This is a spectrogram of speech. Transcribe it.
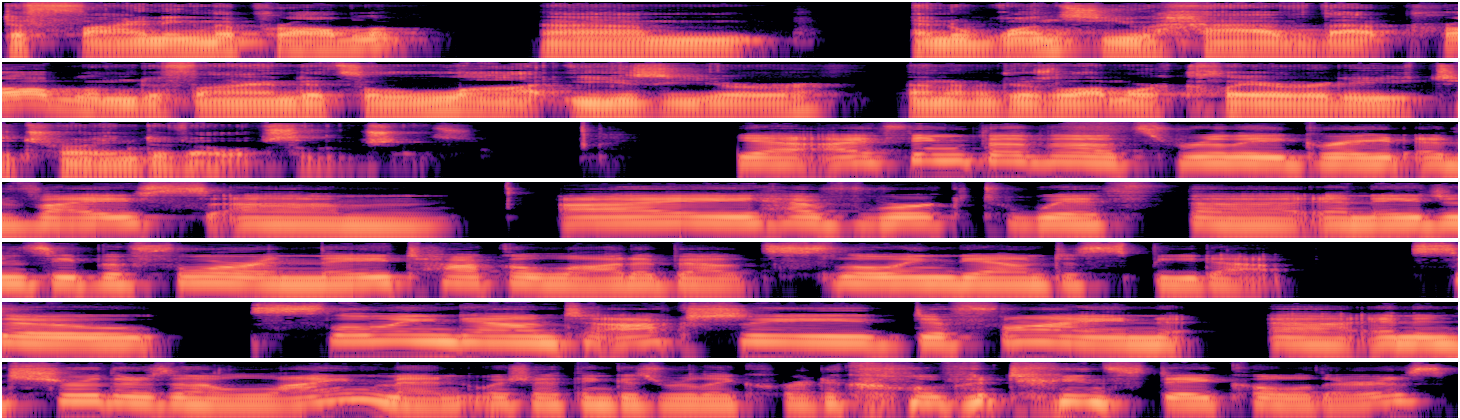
defining the problem. Um, and once you have that problem defined, it's a lot easier, and I think there's a lot more clarity to try and develop solutions. Yeah, I think that that's really great advice. Um, I have worked with uh, an agency before, and they talk a lot about slowing down to speed up. So, slowing down to actually define uh, and ensure there's an alignment, which I think is really critical between stakeholders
